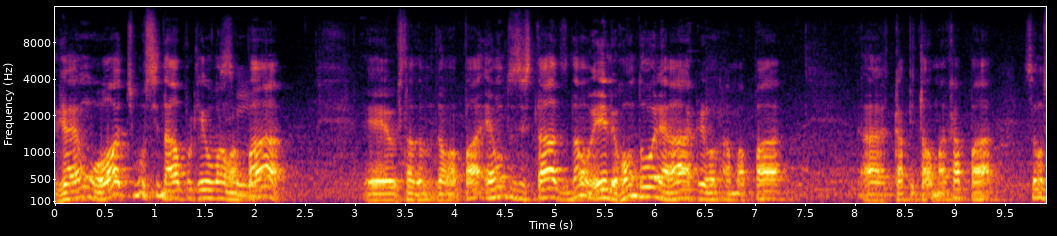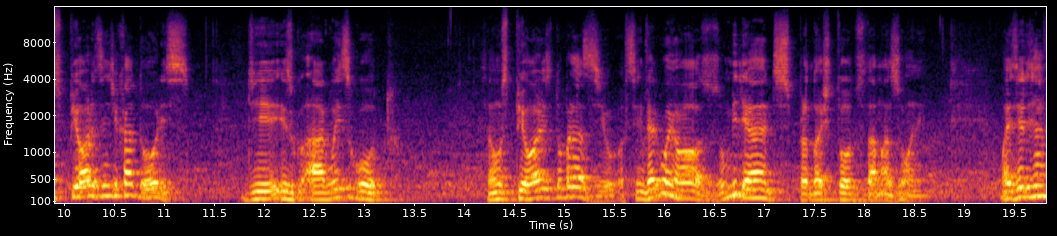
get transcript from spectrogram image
Já é um ótimo sinal, porque o Amapá, eh, o Estado do Amapá, é um dos estados, não ele, Rondônia, Acre, Amapá, a capital Macapá, são os piores indicadores de água e esgoto. São os piores do Brasil, assim, vergonhosos, humilhantes para nós todos da Amazônia. Mas eles já,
